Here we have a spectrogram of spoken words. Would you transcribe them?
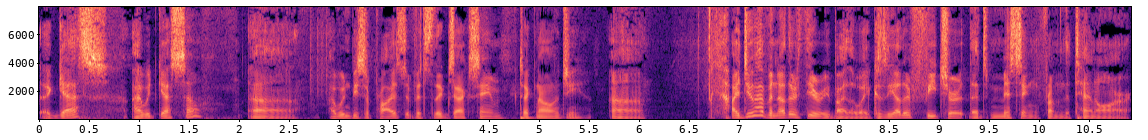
I guess I would guess so. Uh, I wouldn't be surprised if it's the exact same technology. Uh, I do have another theory, by the way, because the other feature that's missing from the 10R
